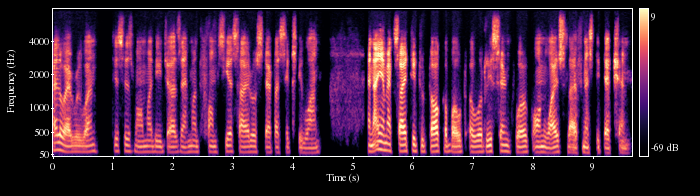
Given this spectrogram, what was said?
Hello everyone, this is Muhammad Ejaz Ahmed from CSIRO Data 61 and I am excited to talk about our recent work on voice liveness detection.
